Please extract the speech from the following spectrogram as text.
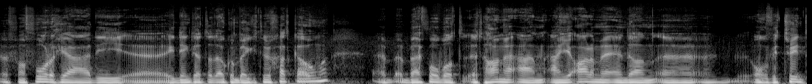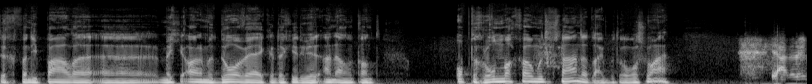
van vorig jaar, die, eh, ik denk dat dat ook een beetje terug gaat komen. Eh, bijvoorbeeld het hangen aan, aan je armen en dan ongeveer twintig van die palen met je armen doorwerken... dat je er weer aan de andere kant op de grond mag komen te staan. Dat lijkt me toch wel zwaar. Ja, dus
